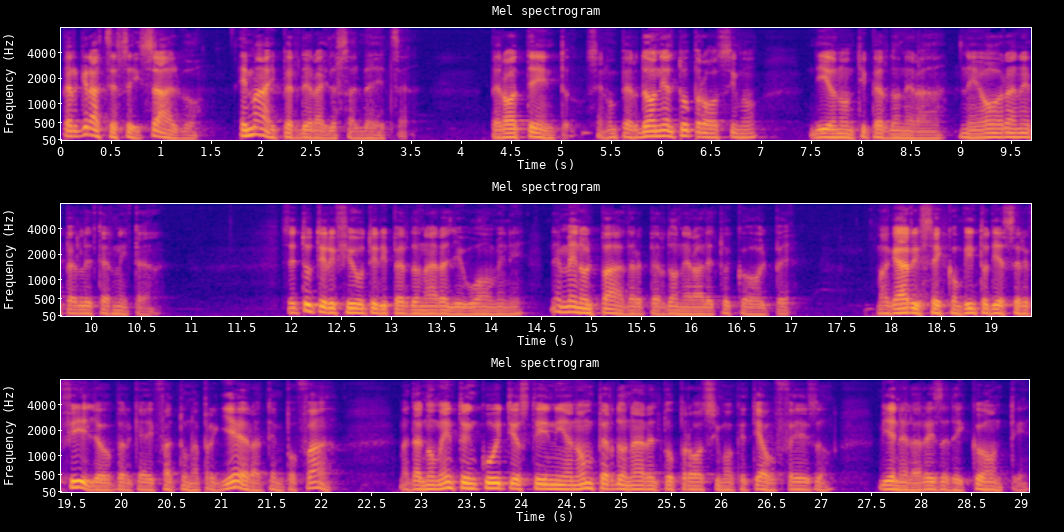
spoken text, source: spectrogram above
per grazia sei salvo e mai perderai la salvezza. Però attento, se non perdoni al tuo prossimo, Dio non ti perdonerà né ora né per l'eternità. Se tu ti rifiuti di perdonare agli uomini, nemmeno il Padre perdonerà le tue colpe. Magari sei convinto di essere figlio perché hai fatto una preghiera tempo fa, ma dal momento in cui ti ostini a non perdonare il tuo prossimo che ti ha offeso, viene la resa dei conti.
